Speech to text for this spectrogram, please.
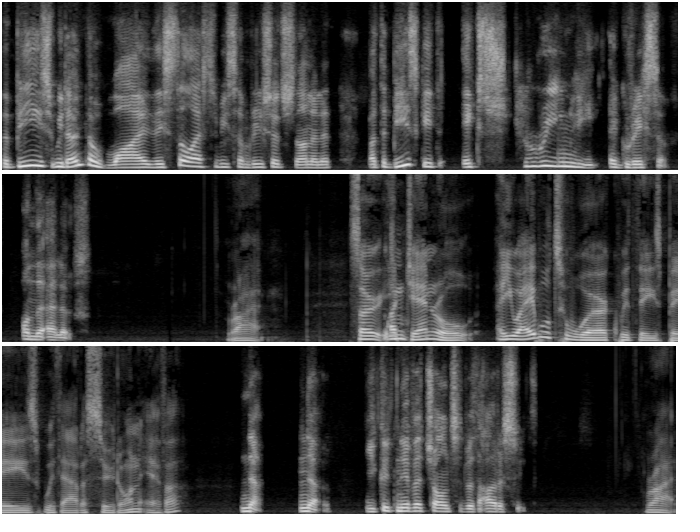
The bees, we don't know why, there still has to be some research done on it, but the bees get extremely aggressive on the aloes. Right. So, like, in general, are you able to work with these bees without a suit on ever? No, no. You could never chance it without a suit. Right.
